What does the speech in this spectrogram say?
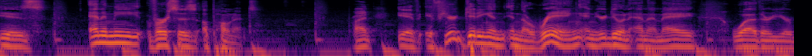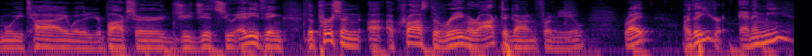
is enemy versus opponent right? If if you're getting in in the ring and you're doing MMA whether you're Muay Thai whether you're boxer jiu-jitsu anything the person uh, across the ring or octagon from you right are they your enemy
